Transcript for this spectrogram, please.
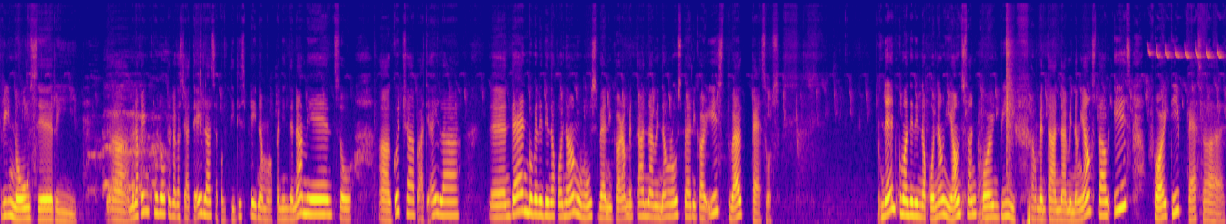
greenery. Ah, malaking tulong talaga si Ate Ayla sa pagdi-display ng mga paninda namin. So, ah, good job, Ate Ayla. And then, bumili din ako ng rose vinegar. Ang bentahan namin ng rose vinegar is 12 pesos. Then, kumuha din ako ng Youngstown corned beef. Ang bentahan namin ng Youngstown is 40 pesos.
